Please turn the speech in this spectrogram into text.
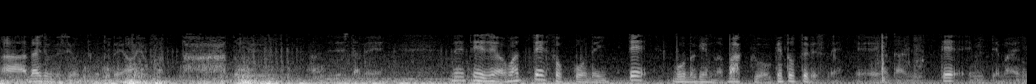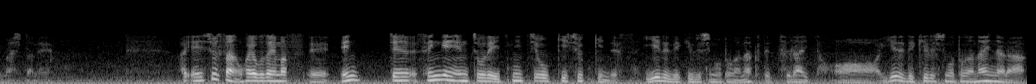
あ大丈夫ですよってことで、あよかったという感じでしたね。で、定時が終わって速攻で行って、ボードゲームのバッグを受け取ってですね、映画館に行って見てまいりましたね。はい、えー、シュウさんおはようございます。えー、宣言延長で1日おき出勤です。家でできる仕事がなくて辛いと。あ家でできる仕事がないなら、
